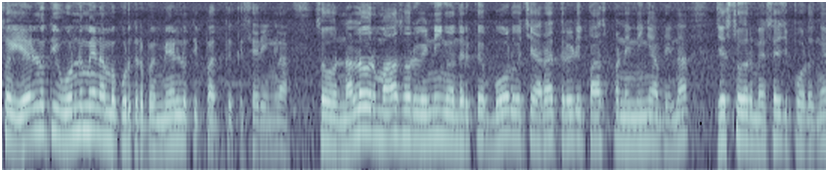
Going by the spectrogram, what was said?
ஸோ எழுநூற்றி ஒன்றுமே நம்ம கொடுத்துருப்போம். எழுநூற்றி பத்துக்கு. சரிங்களா? ஸோ ஒரு நல்ல ஒரு மாதம் ஒரு வின்னிங் வந்திருக்கு. போர்டு வச்சு யாராவது திருடி பாஸ் பண்ணியிருந்தீங்க அப்படின்னா ஜஸ்ட் ஒரு மெசேஜ் போடுங்க.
